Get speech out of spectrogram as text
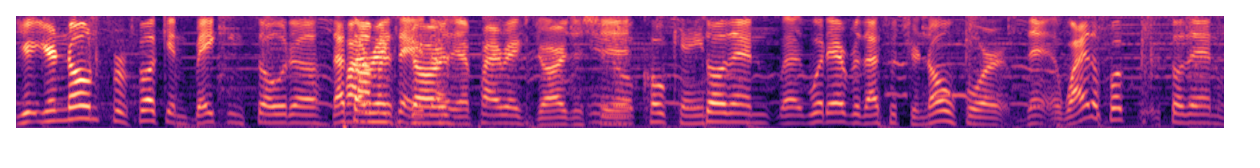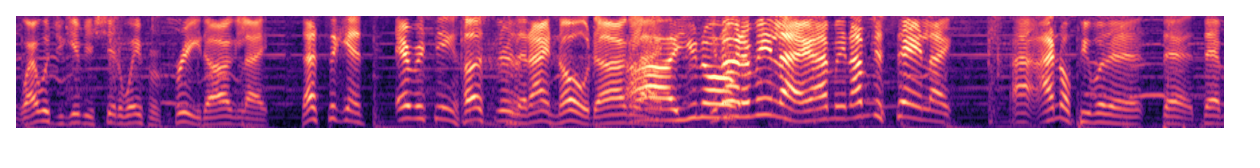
You're, you're known for fucking baking soda. That's all I'm gonna Pyrex say. jars. Yeah, Pyrex jars and You shit. know, cocaine. So then, uh, whatever, that's what you're known for. Then why the fuck? So then, why would you give your shit away for free, dog? Like that's against everything hustler that I know, dog. Like, Ah, you know- what I mean? Like, I mean, I'm just saying, like, I, I know people that that that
